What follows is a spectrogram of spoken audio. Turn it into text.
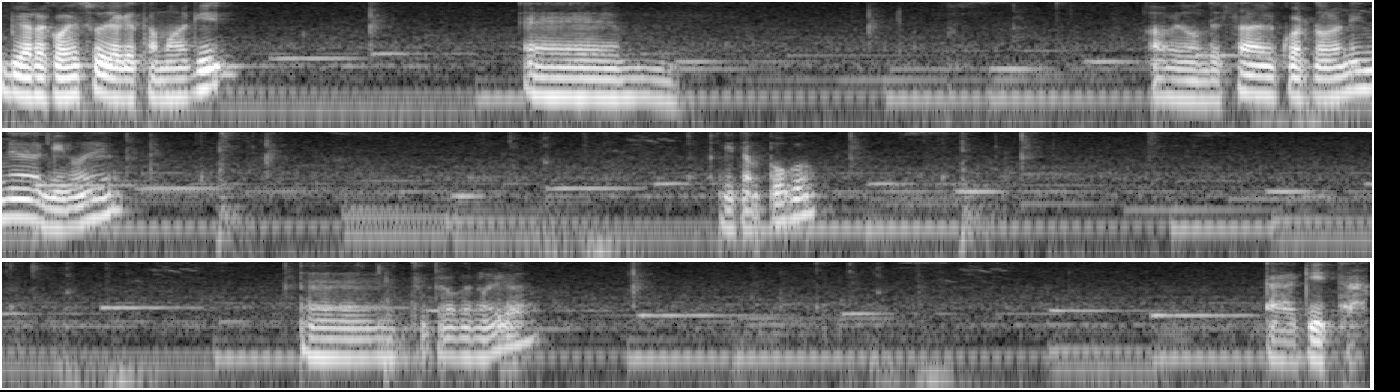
Voy a recoger eso ya que estamos aquí. Em, a ver dónde está el cuarto de la niña. Aquí no es. Aquí tampoco. Eh, este creo que no era. Aquí está.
